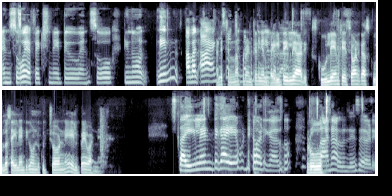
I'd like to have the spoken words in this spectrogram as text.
and so affectionate and so నేను నేను అంటే చిన్నప్పుడు అంటే నేను బయట వెళ్ళి స్కూల్లో ఏం చేసేవాడిని కాదు. స్కూల్లో సైలెంట్గా ఉండి కూర్చోవాడిని వెళ్ళిపోయేవాడిని. సైలెంట్గా ఏ ఉండేవాడు కాదు. బాగానే అల్లరి చేసేవాడు.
